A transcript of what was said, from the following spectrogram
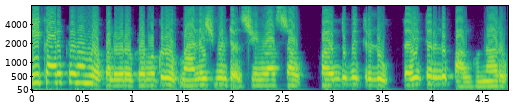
ఈ కార్యక్రమంలో పలువురు ప్రముఖులు మేనేజ్మెంట్ శ్రీనివాసరావు బంధుమిత్రులు తదితరులు పాల్గొన్నారు.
